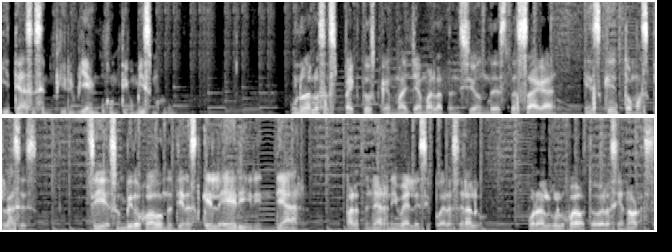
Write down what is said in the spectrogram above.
y te hace sentir bien contigo mismo. Uno de los aspectos que más llama la atención de esta saga es que tomas clases. Sí, es un videojuego donde tienes que leer y grindear para tener niveles y poder hacer algo. Por algo el juego te dura 100 horas.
